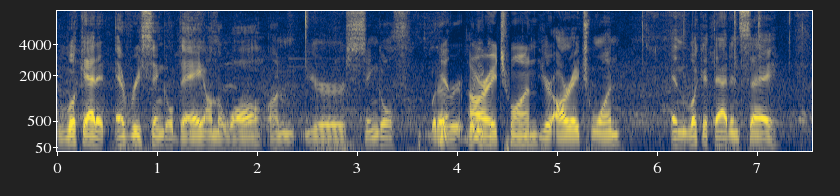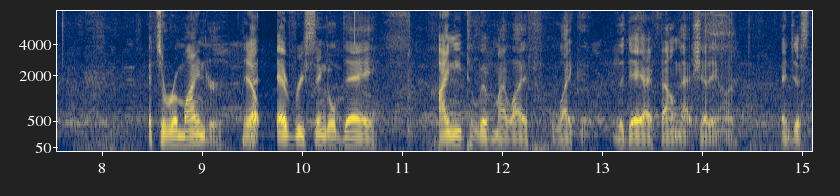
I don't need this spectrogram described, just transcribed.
look at it every single day on the wall on your single whatever Yep, what RH1. your RH1, and look at that and say, it's a reminder Yep. that every single day I need to live my life like the day I found that shed antler, and just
